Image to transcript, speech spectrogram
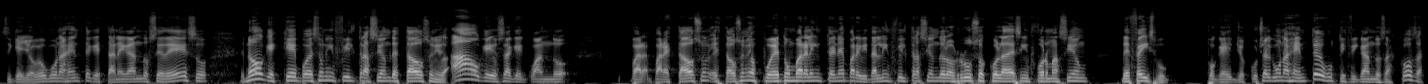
sí que yo veo una gente que está negándose de eso. No, que es que puede ser una infiltración de Estados Unidos. Ah, ok, o sea que cuando para, para Estados Unidos, Estados Unidos puede tumbar el Internet para evitar la infiltración de los rusos con la desinformación de Facebook. Porque yo escucho a alguna gente justificando esas cosas.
